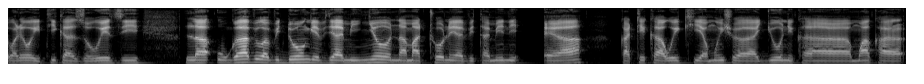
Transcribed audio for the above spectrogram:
walioitika zoezi la ugavi wa vidonge vya minyo na matone ya vitamini A katika wiki ya mwisho ya Juni ka mwaka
